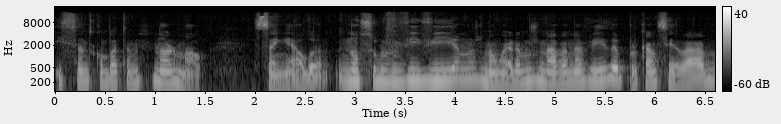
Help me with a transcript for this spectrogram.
e sendo completamente normal. Sem ela, não sobrevivíamos, não éramos nada na vida, porque a ansiedade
